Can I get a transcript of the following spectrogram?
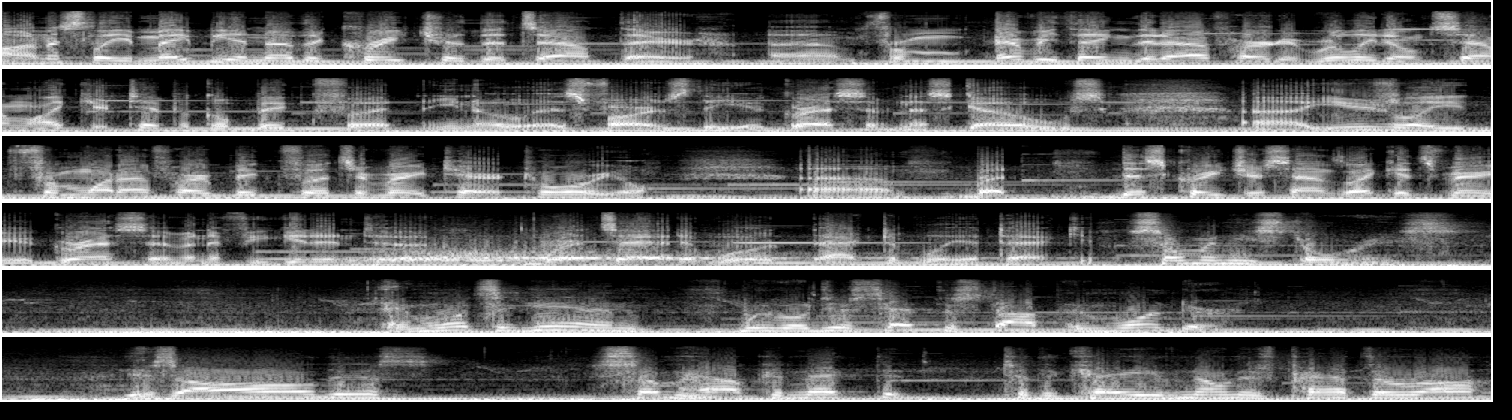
honestly, it may be another creature that's out there. Um, from everything that I've heard, it really don't sound like your typical Bigfoot, you know, as far as the aggressiveness goes. Uh, usually, from what I've heard, Bigfoots are very territorial, um, but this creature sounds like it's very aggressive, and if you get into where it's at, it will actively attack you. So many stories. And once again, we will just have to stop and wonder is all this somehow connected to the cave known as Panther Rock?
